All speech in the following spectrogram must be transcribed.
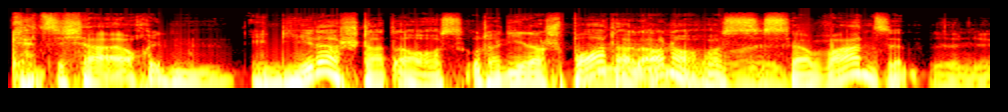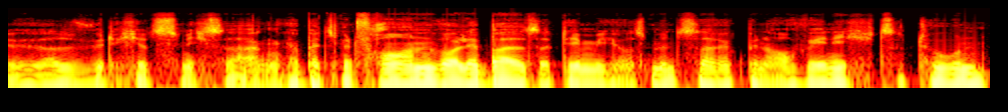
Kennt sich ja auch in, in jeder Stadt aus oder in jeder Sportart auch noch. Was ist ja Wahnsinn. Nö, nö, also würde ich jetzt nicht sagen. Ich habe jetzt mit Frauenvolleyball, seitdem ich aus Münster weg bin, auch wenig zu tun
